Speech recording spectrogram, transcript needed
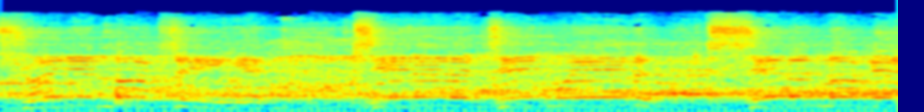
Australian boxing. 10 out of 10 win, 7 knockouts.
